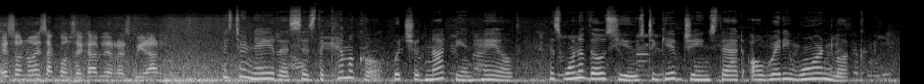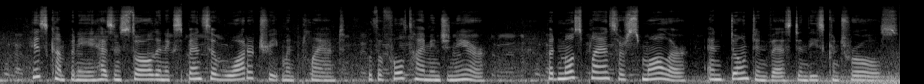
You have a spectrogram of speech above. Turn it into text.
eso no es aconsejable respirarlo. Mr. Neira says the chemical, which should not be inhaled, is one of those used to give jeans that already worn look. His company has installed an expensive water treatment plant with a full time engineer, but most plants are smaller and don't invest in these controls.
